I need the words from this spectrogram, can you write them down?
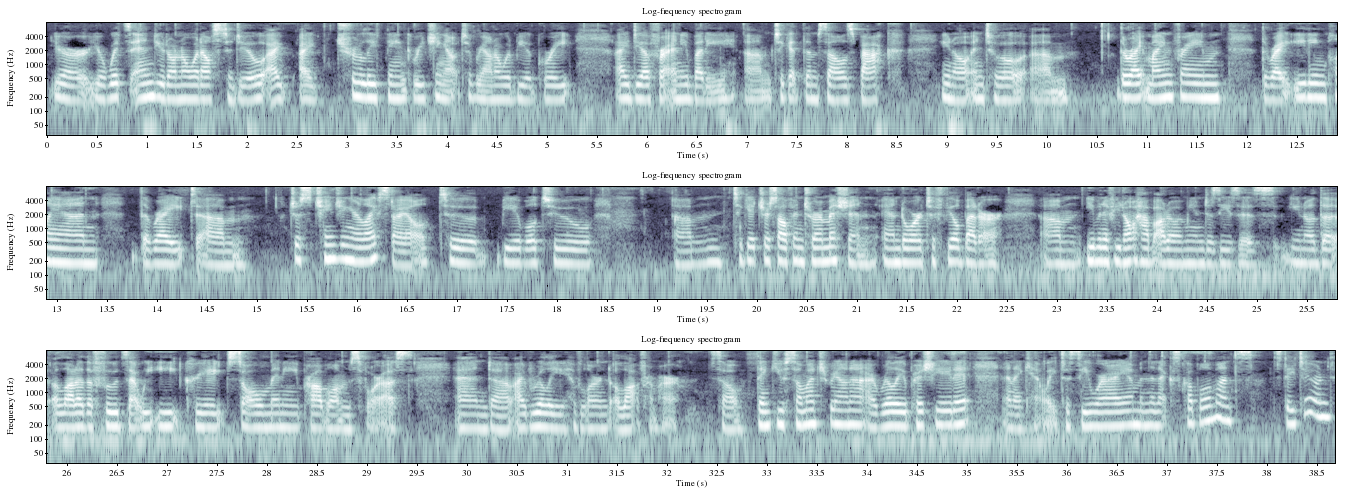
your your wits end you don't know what else to do. I i truly think reaching out to brianna would be a great idea for anybody um, to get themselves back you know into um, the right mind frame the right eating plan the right um, just changing your lifestyle to be able to um, to get yourself into remission and or to feel better. Um, even if you don't have autoimmune diseases you know the a lot of the foods that we eat create so many problems for us and uh, I really have learned a lot from her. So thank you so much, Brianna. I really appreciate it, and I can't wait to see where I am in the next couple of months. Stay tuned.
